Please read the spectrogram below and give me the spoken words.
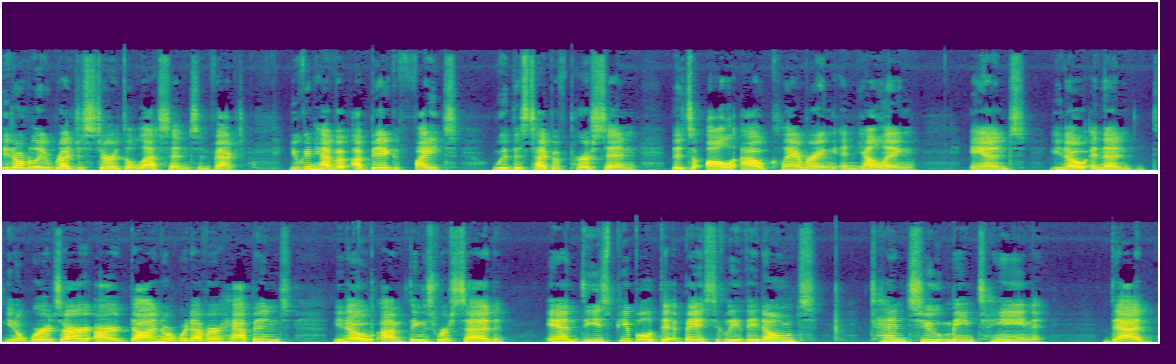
they don't really register the lessons. In fact, you can have a, a big fight with this type of person that's all out clamoring and yelling and you know and then you know words are are done or whatever happened you know um, things were said and these people basically they don't tend to maintain that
